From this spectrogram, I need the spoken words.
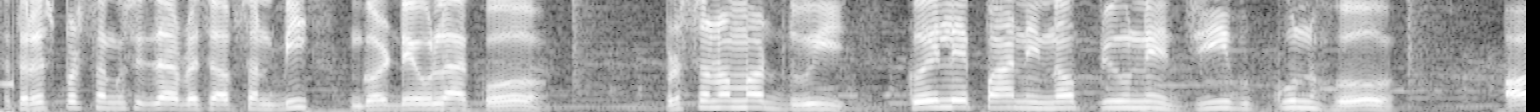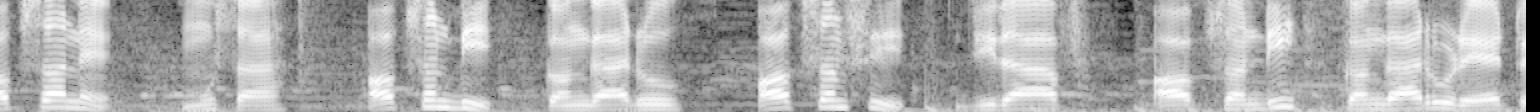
सत्ताइस प्रश्नको सुझाव रहेछ अप्सन बी गडेउलाको। प्रश्न नम्बर दुई कहिले पानी नपिउने जीव कुन हो? अप्सन ए मुसा। Option B kangaroo. Option C giraffe option D kangaroo rat.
